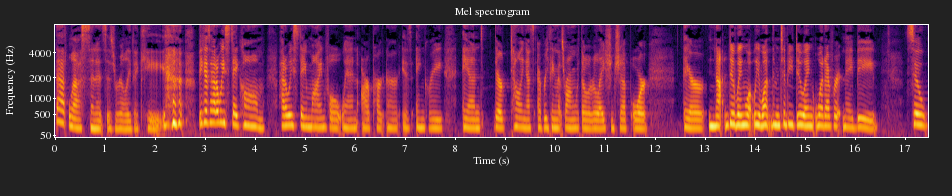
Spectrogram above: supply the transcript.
That last sentence is really the key because how do we stay calm? How do we stay mindful when our partner is angry and they're telling us everything that's wrong with the relationship or they're not doing what we want them to be doing, whatever it may be? So,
